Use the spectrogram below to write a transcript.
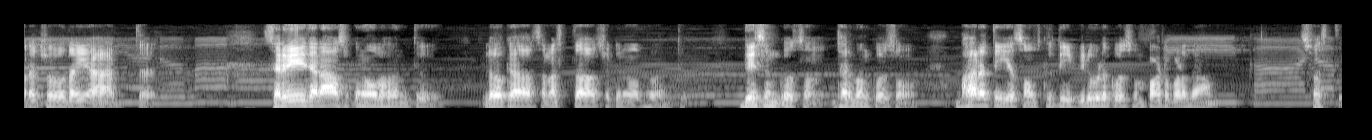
ప్రచోదయాత్. సర్వే జనా సుఖనో భవంతు. లోక సమస్త సుఖనో భవంతు. దేశం కోసం ధర్మం కోసం భారతీయ సంస్కృతి విలువల కోసం పాటుపడదాం. స్వస్తి.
